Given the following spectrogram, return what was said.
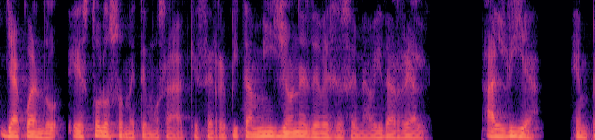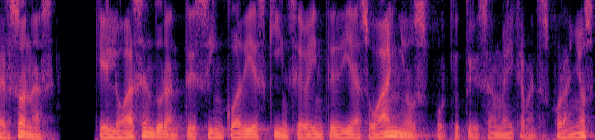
Ya cuando esto lo sometemos a que se repita millones de veces en la vida real, al día, en personas que lo hacen durante 5 a 10, 15, 20 días o años, porque utilizan medicamentos por años,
